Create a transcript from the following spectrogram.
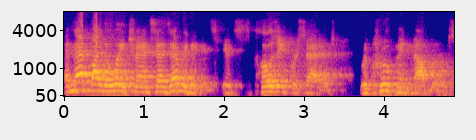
And that, by the way, transcends everything. It's, it's closing percentage, recruitment numbers,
